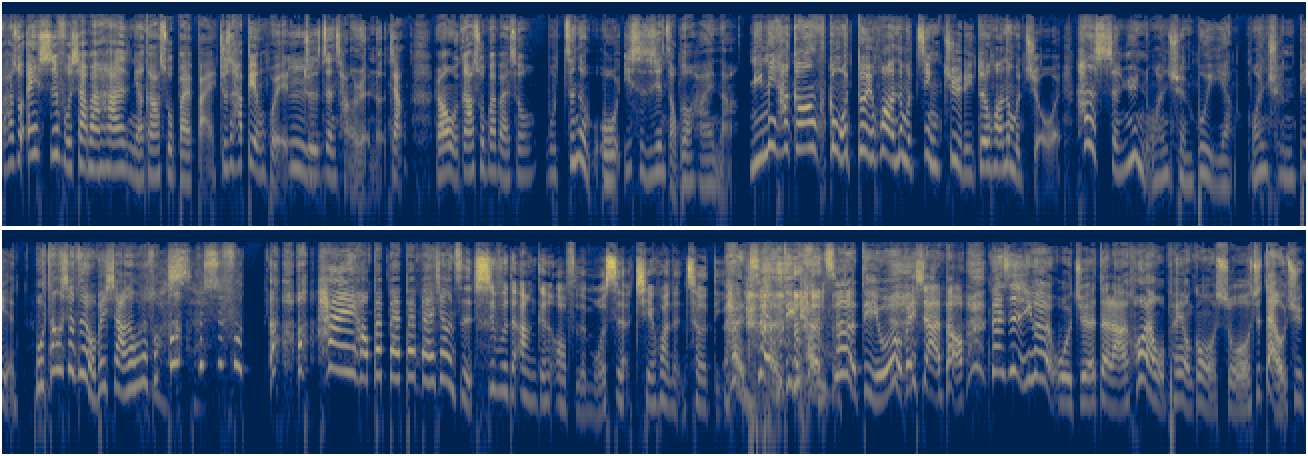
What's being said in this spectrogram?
他说：“哎、师傅下班，他你要跟他说拜拜，就是他变回嗯就是正常人了。”这样，然后我跟他说拜拜的时候，我真的我一时之间找不到他在哪。明明他刚刚跟我对话那么近距离对话那么久、哎，他的神韵完全不一样，完全变。我当下真的有被吓到，我就说：“啊，师傅。”啊哦，嗨，好，拜拜拜拜，这样子，师傅的 on 跟 off 的模式切换得很彻底，很彻底，很彻底，我有被吓到。但是因为我觉得啦，后来我朋友跟我说，就带我去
